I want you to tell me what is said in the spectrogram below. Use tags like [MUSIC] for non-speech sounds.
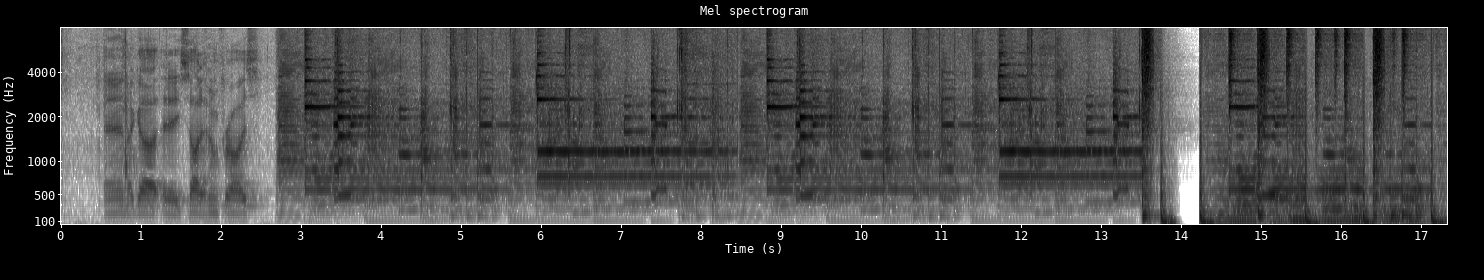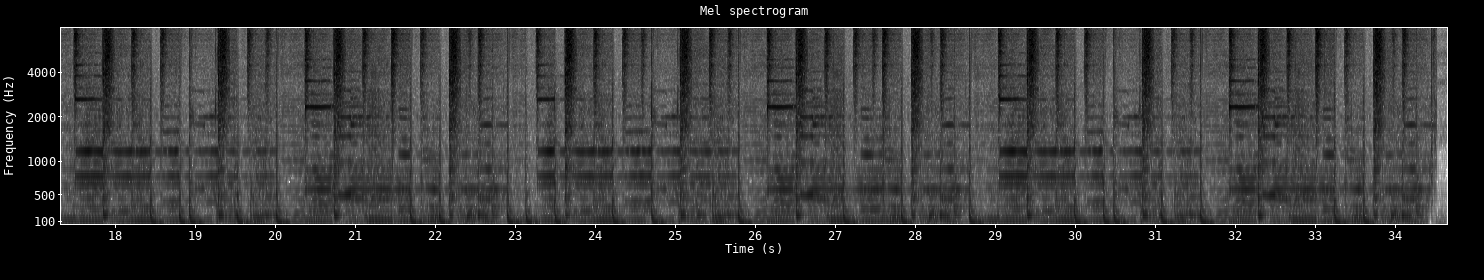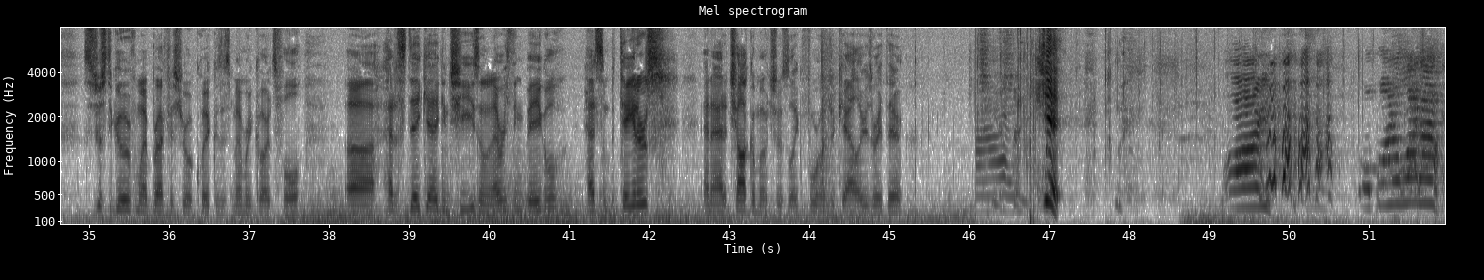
And I got a side of home fries. Go over my breakfast real quick because this memory card's full. Uh, had a steak, egg, and cheese on an everything bagel. Had some potatoes, and I had a chocolate milk, which was like 400 calories right there. Shit! Why? [LAUGHS] oh, bottle water!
